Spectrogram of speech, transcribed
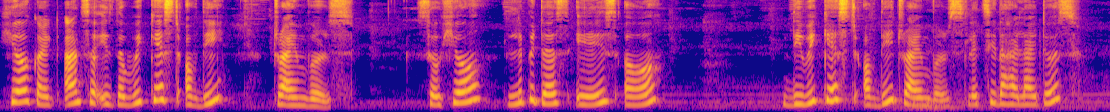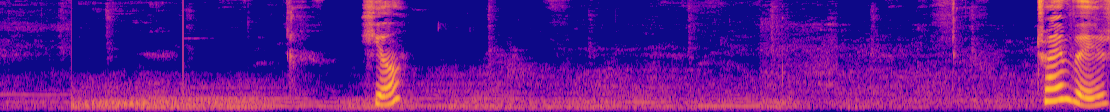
Here, correct answer is the weakest of the triumvirs. So here, Lepidus is a the weakest of the triumvirs. Let's see the highlighters. Here, Triumvir,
